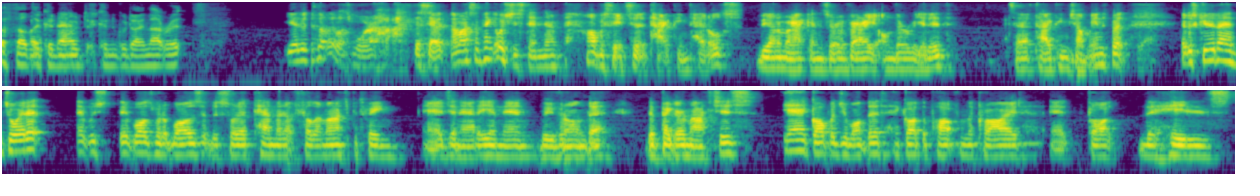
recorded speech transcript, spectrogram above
I felt I But, couldn't um, go, couldn't go down that route. Yeah, there's not really much more to say. I, I think it was just in there. Obviously, it's a tag team titles. The Un-Americans are very underrated of tag team champions, but Yeah. it was good. I enjoyed it. It was it was what it was. It was sort of a 10 minute filler match between Edge and Eddie, and then moving on to the bigger matches. Yeah, it got what you wanted. It got the pop from the crowd. It got the heels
